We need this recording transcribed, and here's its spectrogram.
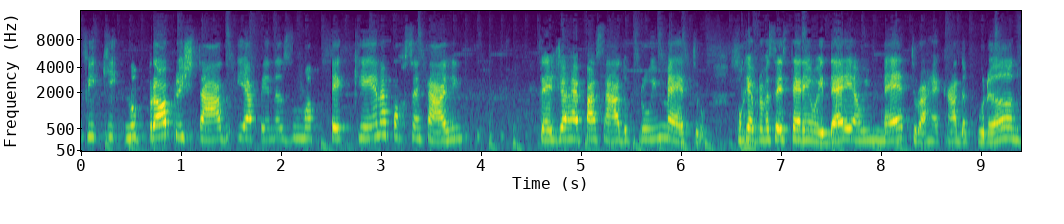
fique no próprio Estado e apenas uma pequena porcentagem seja repassado para o Inmetro. Porque, para vocês terem uma ideia, o Inmetro arrecada por ano,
